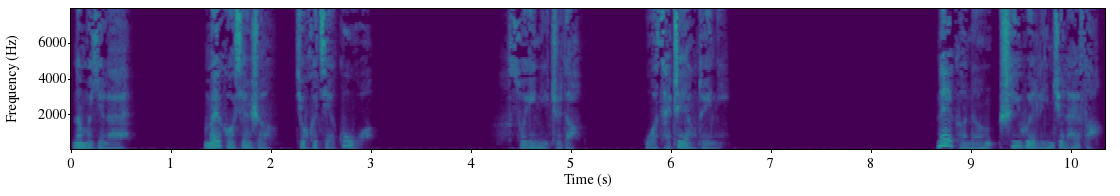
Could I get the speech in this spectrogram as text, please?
那么一来，梅口先生就会解雇我。所以你知道，我才这样对你。那可能是一位邻居来访。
